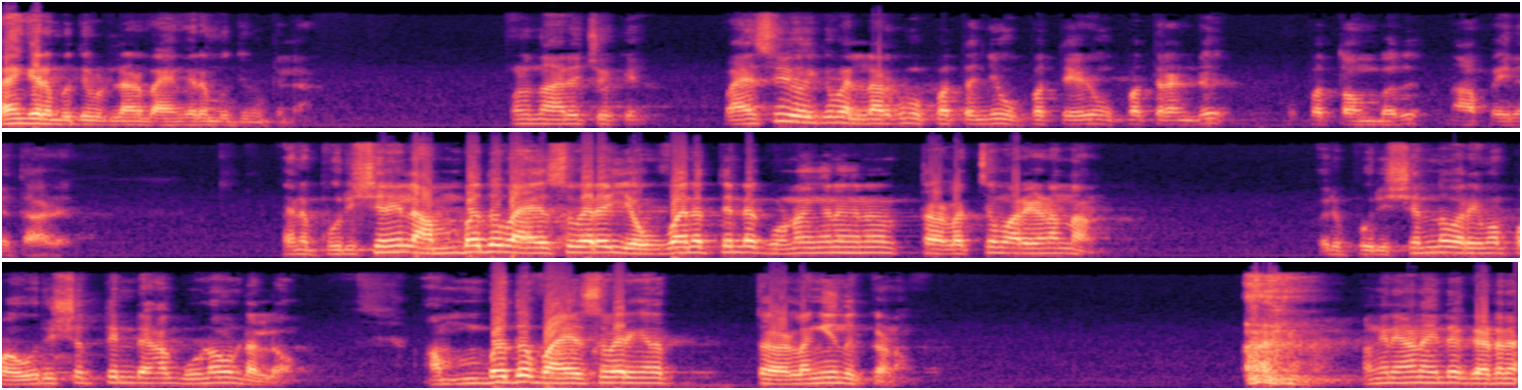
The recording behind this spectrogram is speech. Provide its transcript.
ഭയങ്കര ബുദ്ധിമുട്ടിലാണ് ഭയങ്കര ബുദ്ധിമുട്ടിലാണ്. നമ്മളൊന്ന് ആലോചിച്ച് നോക്കിയാൽ വയസ്സ് ചോദിക്കുമ്പോൾ എല്ലാവർക്കും മുപ്പത്തഞ്ച് മുപ്പത്തേഴ് മുപ്പത്തിരണ്ട് മുപ്പത്തൊമ്പത് നാൽപ്പതിന് താഴെ അങ്ങനെ പുരുഷനിൽ അമ്പത് വയസ്സ് വരെ യൗവനത്തിന്റെ ഗുണം ഇങ്ങനെ ഇങ്ങനെ തിളച്ചു മറിയണം എന്നാണ് ഒരു പുരുഷൻ എന്ന് പറയുമ്പോൾ പൗരുഷത്തിന്റെ ആ ഗുണമുണ്ടല്ലോ. അമ്പത് വയസ്സ് വരെ ഇങ്ങനെ തിളങ്ങി നിൽക്കണം. അങ്ങനെയാണ് അതിന്റെ ഘടന.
